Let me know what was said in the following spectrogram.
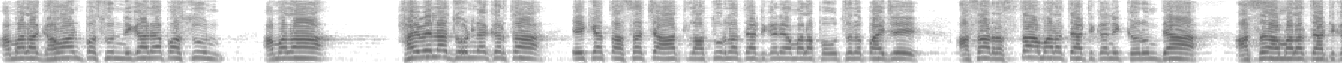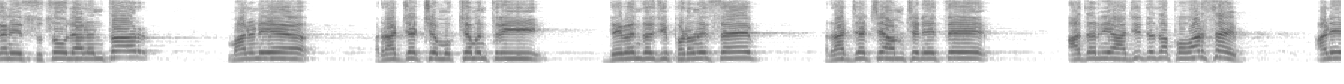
आम्हाला गव्हाणपासून निघाल्यापासून आम्हाला हायवेला जोडण्याकरता एका तासाच्या आत लातूरला त्या ठिकाणी आम्हाला पोहोचलं पाहिजे असा रस्ता आम्हाला त्या ठिकाणी करून द्या असं आम्हाला त्या ठिकाणी सुचवल्यानंतर माननीय राज्याचे मुख्यमंत्री देवेंद्रजी फडणवीस साहेब राज्याचे आमचे नेते आदरणीय अजितदादा पवार साहेब आणि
